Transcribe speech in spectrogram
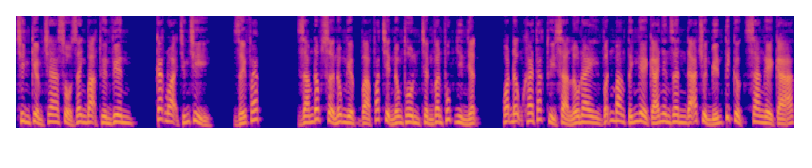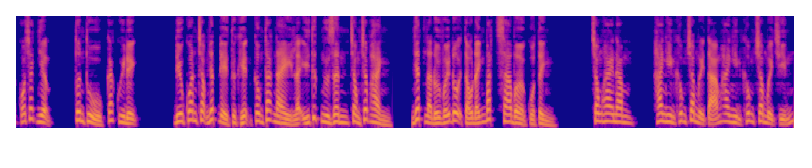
trình kiểm tra sổ danh bạ thuyền viên, các loại chứng chỉ, giấy phép. Giám đốc Sở Nông nghiệp và Phát triển Nông thôn Trần Văn Phúc nhìn nhận, Hoạt động khai thác thủy sản lâu nay vẫn mang tính nghề cá nhân dân đã chuyển biến tích cực sang nghề cá có trách nhiệm, tuân thủ các quy định. Điều quan trọng nhất để thực hiện công tác này là ý thức ngư dân trong chấp hành, nhất là đối với đội tàu đánh bắt xa bờ của tỉnh. Trong 2 năm, 2018-2019,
